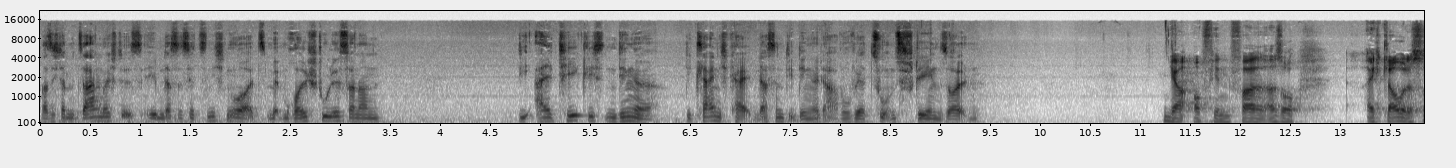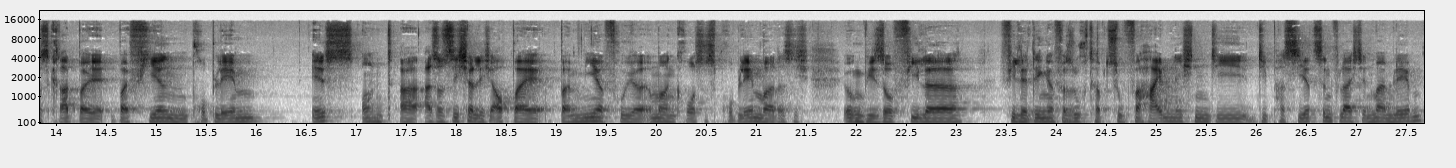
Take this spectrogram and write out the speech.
was ich damit sagen möchte, ist eben, dass es jetzt nicht nur mit dem Rollstuhl ist, sondern die alltäglichsten Dinge, die Kleinigkeiten, das sind die Dinge da, wo wir zu uns stehen sollten. Ja, auf jeden Fall. Also ich glaube, dass das gerade bei, bei vielen Problemen ist und äh, also sicherlich auch bei, bei mir früher immer ein großes Problem war, dass ich irgendwie so viele, viele Dinge versucht habe zu verheimlichen, die, die passiert sind vielleicht in meinem Leben.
